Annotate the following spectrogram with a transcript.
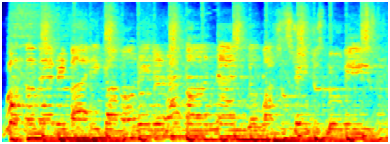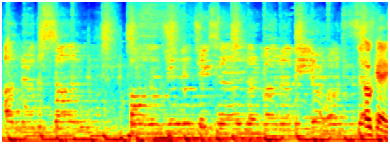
Welcome everybody, come on in and have fun And we'll watch the strangest movies under the sun Okay,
